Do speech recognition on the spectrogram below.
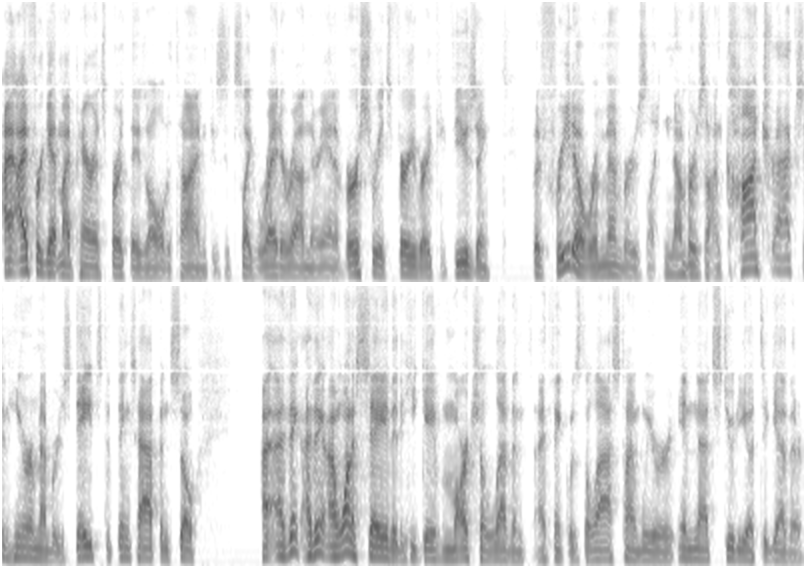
I, I forget my parents' birthdays all the time because it's like right around their anniversary. It's very, very confusing. But Frito remembers like numbers on contracts and he remembers dates that things happen. So I, I think I think I want to say that he gave March 11th. I think was the last time we were in that studio together.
